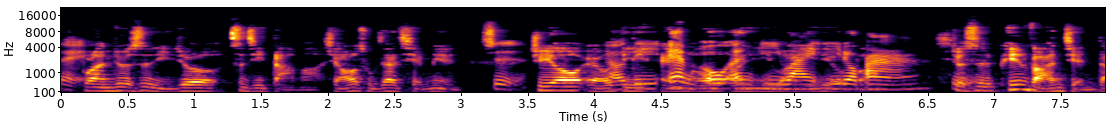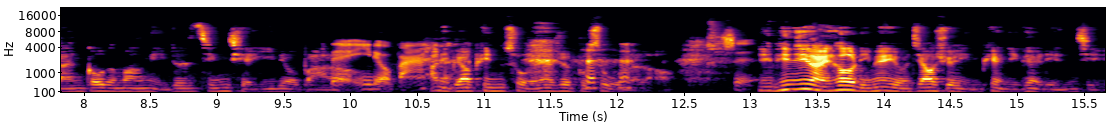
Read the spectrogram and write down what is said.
对，不然就是你就自己打嘛，小老鼠在前面是 G O L D M O N E Y 一六八，就是拼法很简单，Gold Money 就是金钱一六八了，对，一六八，啊，你不要拼错，那就不是我的了哦。是你拼进来以后，里面有教学影片，你可以连接，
